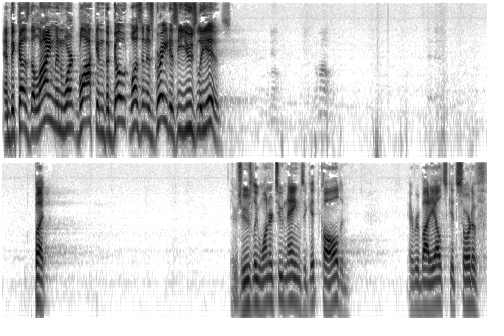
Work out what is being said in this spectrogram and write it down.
and because the linemen weren't blocking, the goat wasn't as great as he usually is. But there's usually one or two names that get called and Everybody else gets sort of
